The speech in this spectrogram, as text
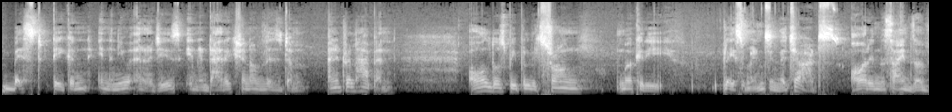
best taken in the new energies in a direction of wisdom, and it will happen. All those people with strong Mercury placements in the charts or in the signs of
